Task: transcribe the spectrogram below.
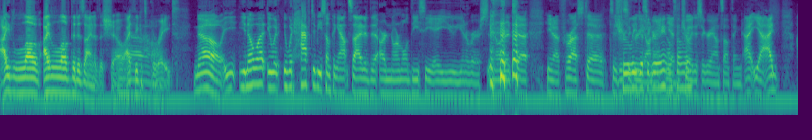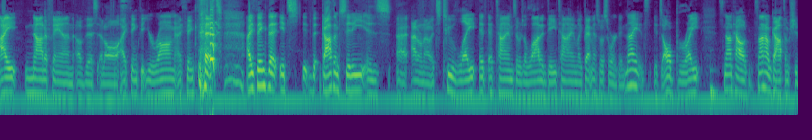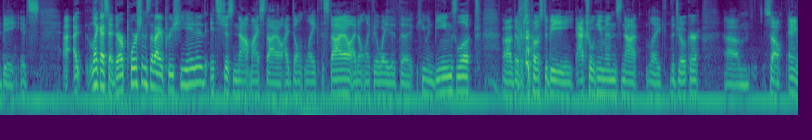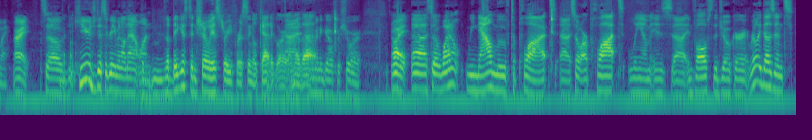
I love I love the design of this show. I think it's No. great. No, you, you know what? It would it would have to be something outside of the, our normal DCAU universe in order to you know for us to to Truly disagree, disagree on, on yeah, something? to truly disagree on something. I yeah, I I not a fan of this at all. I think that you're wrong. I think that I think that it's it, that Gotham City is uh, I don't know. It's too light at, at times. There was a lot of daytime. Like Batman's supposed to work at night. It's it's all bright. It's not how it's not how Gotham should be. It's I, I like I said, there are portions that I appreciated. It's just not my style. I don't like the style. I don't like the way that the human beings looked. Uh, that were supposed to be actual humans, not like the Joker. Um, so anyway, all right. So huge disagreement on that one. The biggest in show history for a single category. I know that. I'm going to go for sure. All right, uh, so why don't we now move to plot? Uh, so our plot, Liam, is uh, involves the Joker. It really doesn't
